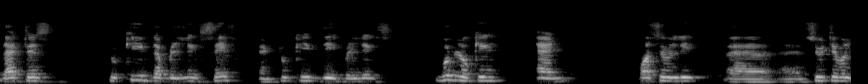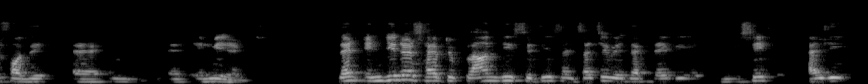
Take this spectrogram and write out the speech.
that is to keep the buildings safe and to keep the buildings good looking and possibly uh, uh, suitable for the uh, environment. Then engineers have to plan these cities in such a way that they be, be safe, healthy,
